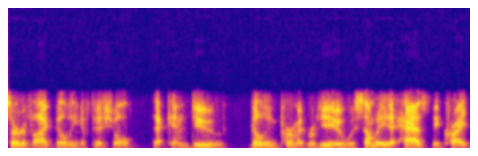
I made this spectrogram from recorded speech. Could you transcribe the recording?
certified building official that can do building permit review, with somebody that has the cri-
